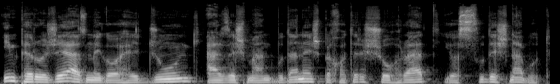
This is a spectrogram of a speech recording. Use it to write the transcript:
این پروژه از نگاه جونگ ارزشمند بودنش به خاطر شهرت یا سودش نبود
